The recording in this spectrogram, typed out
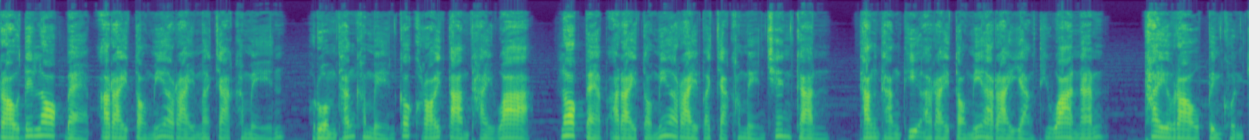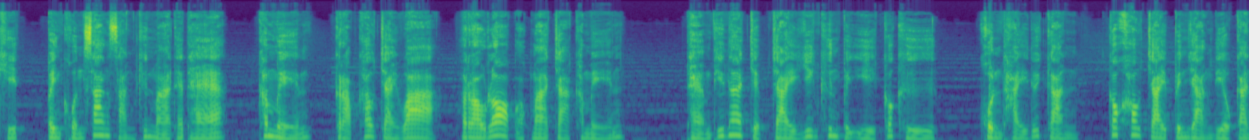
เราได้ลอกแบบอะไรต่อมิอะไรมาจากเขมร รวมทั้งเขมรก็คล้อยตามไทยว่า ลอกแบบอะไรต่อมิอะไรมาจากเขมรเช่นกัน ทั้งทั้งที่อะไรต่อมิอะไรอย่างที่ว่านั้น ไทยเราเป็นคนคิด เป็นคนสร้างสรรค์ขึ้นมาแท้ๆเขมรกลับเข้าใจว่าเราลอกออกมาจากเขมร แถมที่น่าเจ็บใจยิ่งขึ้นไปอีกก็คือ คนไทยด้วยกันก็เข้าใจเป็นอย่างเดียวกัน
